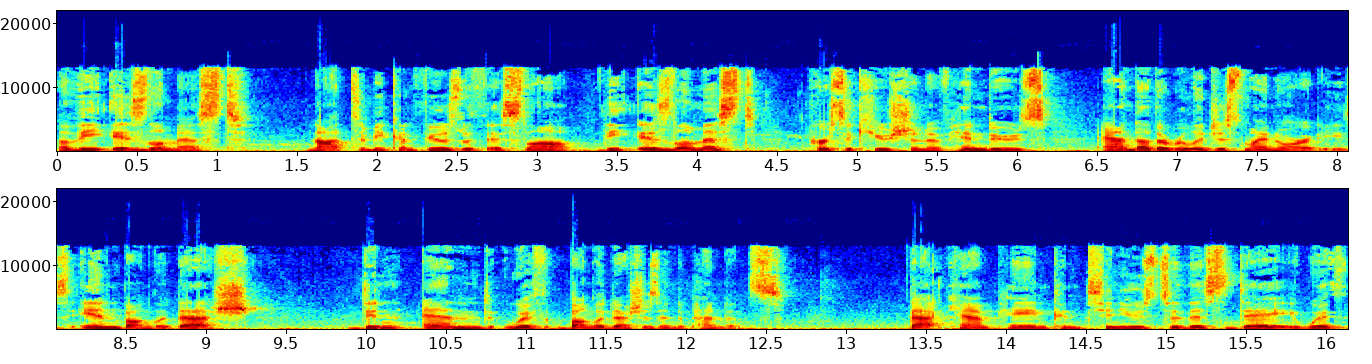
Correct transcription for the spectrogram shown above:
Now, the Islamist, not to be confused with Islam, the Islamist persecution of Hindus and other religious minorities in Bangladesh didn't end with Bangladesh's independence. That campaign continues to this day with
